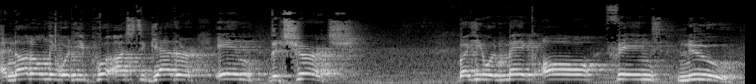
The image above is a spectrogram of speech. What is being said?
And not only would He put us together in the church, but He would make all things new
